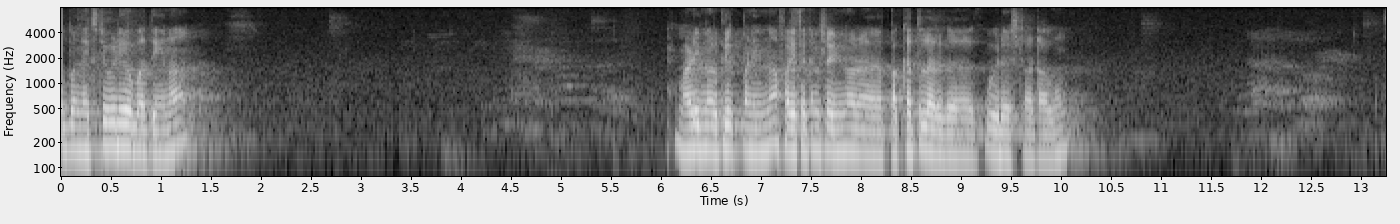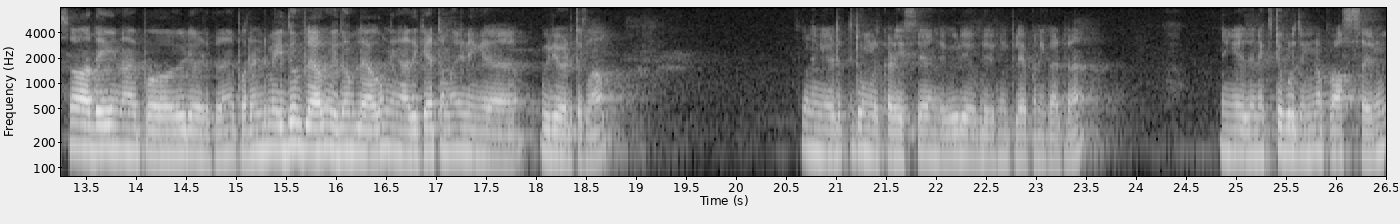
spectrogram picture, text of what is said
இப்போ நெக்ஸ்ட் வீடியோ பார்த்தீங்கன்னா மறுபடியும் இன்னொரு கிளிக் பண்ணிங்கன்னா ஃபைவ் செகண்ட்ஸில் இன்னொரு பக்கத்தில் இருக்க வீடியோ ஸ்டார்ட் ஆகும். ஸோ அதையும் நான் இப்போது வீடியோ எடுக்கிறேன். இப்போ ரெண்டுமே இதுவும் ப்ளே ஆகும் இதுவும் ப்ளே ஆகும். நீங்கள் அதுக்கேற்ற மாதிரி நீங்கள் வீடியோ எடுத்துக்கலாம். ஸோ நீங்கள் எடுத்துகிட்டு உங்களுக்கு கடைசியாக இந்த வீடியோ எப்படி இருக்குன்னு ப்ளே பண்ணி காட்டுறேன். நீங்கள் இது நெக்ஸ்ட்டு கொடுத்தீங்கன்னா ப்ராசஸ் ஆயிரும்.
